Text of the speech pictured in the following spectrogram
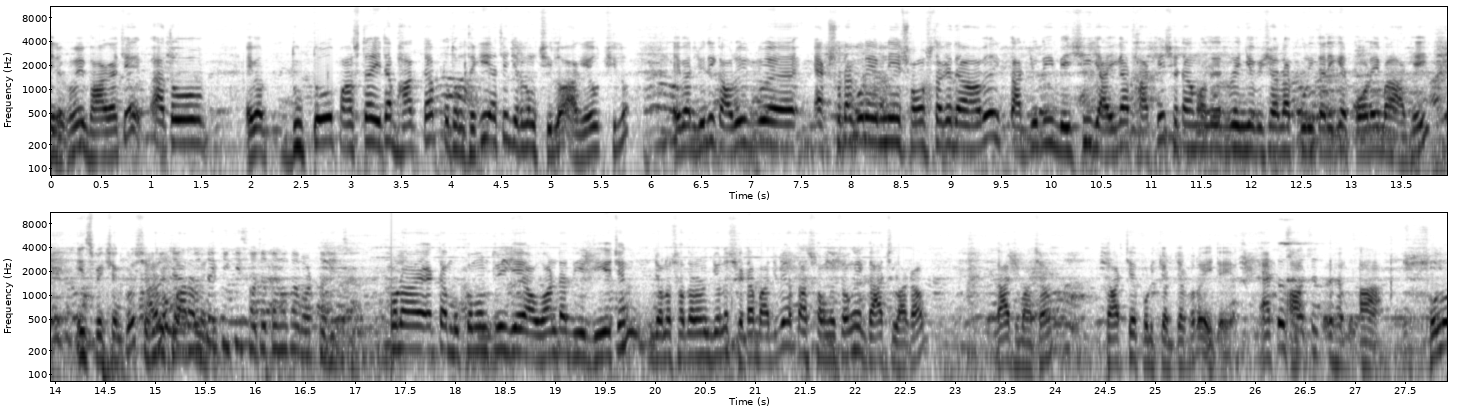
এরকমই ভাগ আছে এত এবার দুটো পাঁচটা এটা ভাগটা প্রথম থেকেই আছে যেরকম ছিল আগেও ছিল। এবার যদি কারোর একশোটা করে এমনি সংস্থাকে দেওয়া হবে তার যদি বেশি জায়গা থাকে সেটা আমাদের রেঞ্জ অফিসাররা কুড়ি তারিখের পরে বা আগেই ইন্সপেকশন করে সেখানে বাড়ানো দিচ্ছে? আমরা একটা মুখ্যমন্ত্রী যে আহ্বানটা দিয়ে দিয়েছেন জনসাধারণের জন্য সেটা বাঁচবে আর তার সঙ্গে সঙ্গে গাছ লাগাও গাছ বাঁচাও। গাছের পরিচর্যা করো এইটাই আছে। এত হ্যাঁ ষোলো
